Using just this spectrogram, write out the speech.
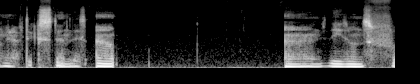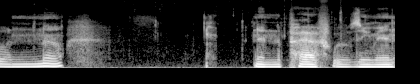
I'm going to have to extend this out. And these ones for now. And then the path we'll zoom in.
